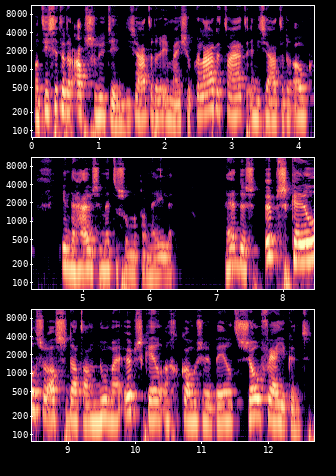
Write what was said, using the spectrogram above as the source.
Want die zitten er absoluut in. Die zaten er in mijn chocoladetaart en die zaten er ook in de huizen met de zonnepanelen. dus upscale, zoals ze dat dan noemen, upscale een gekozen beeld zo ver je kunt.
